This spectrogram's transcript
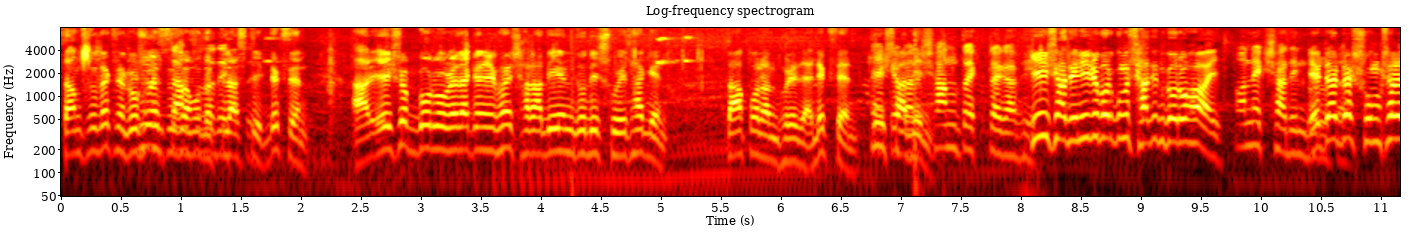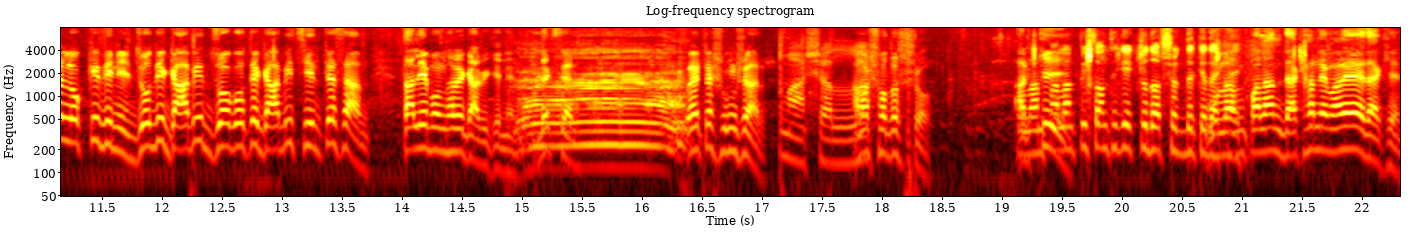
চামচু দেখছেন? রসুনের। প্লাস্টিক দেখছেন? আর এইসব গরু দেখেন এইভাবে সারাদিন যদি শুয়ে থাকেন আমি ভরে যায় দেখছেন? কি স্বাধীন। শান্ত একটা গাভি। কি স্বাধীন? এর উপর কোনো স্বাধীন গরু হয়? অনেক স্বাধীন এটা একটা সংসারের লক্ষ্যে জিনিস। যদি গাভীর জগতে গাভী চিনতে চান তাহলে এমন ভাবে গাভী কেনেন দেখছেন? একটা সংসার। মাশাআল্লাহ। আমার সদস্য। আর কি? পালান পিছন থেকে একটু দর্শকদেরকে দেখাই। পালান দেখানে মানে দেখেন।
